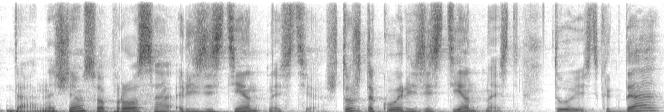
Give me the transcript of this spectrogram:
Да, начнем с вопроса резистентности. Что же такое резистентность? То есть, когда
